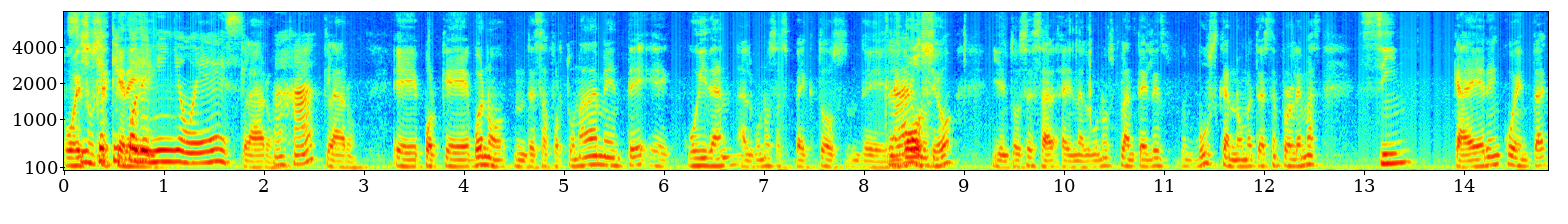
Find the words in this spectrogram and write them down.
O eso ¿Qué tipo de niño es? Claro, Ajá. claro. Eh, porque, bueno, desafortunadamente eh, cuidan algunos aspectos de negocio y entonces en algunos planteles buscan no meterse en problemas sin caer en cuenta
